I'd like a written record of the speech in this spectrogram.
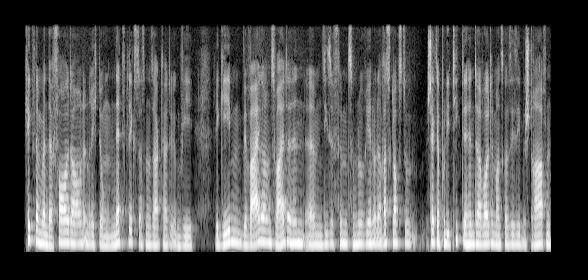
Kick them when they fall down in Richtung Netflix, dass man sagt halt irgendwie, wir geben, wir weigern uns weiterhin, ähm, diese Filme zu honorieren? Oder was glaubst du, steckt da Politik dahinter? Wollte man Scorsese bestrafen?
